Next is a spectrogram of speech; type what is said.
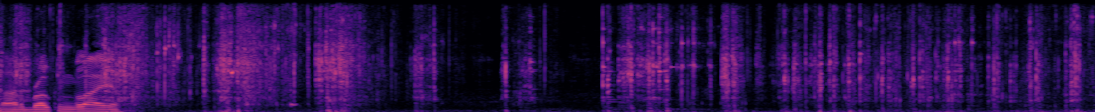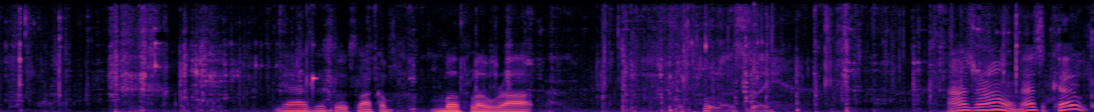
Not a broken glass. Guys, this looks like a buffalo rock. Let's, see. I was wrong. That's a Coke.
